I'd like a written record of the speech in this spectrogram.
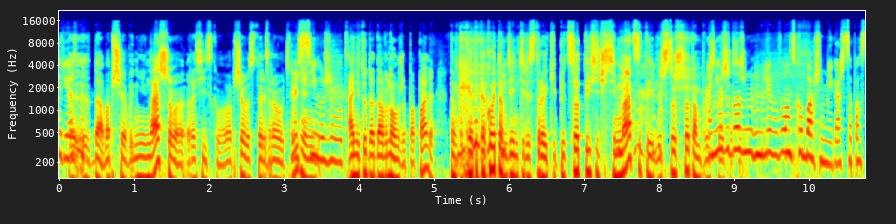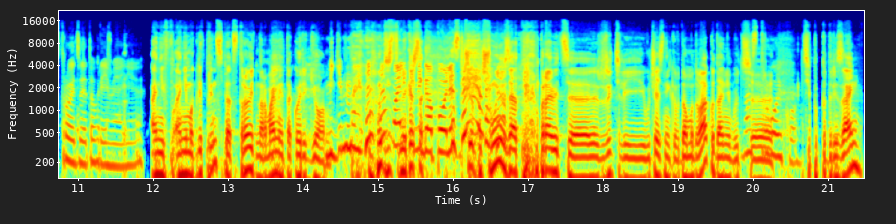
Серьезно? Э, Да, вообще не нашего российского, вообще в истории мирового телевидения. Красиво Они, живут. они туда давно уже попали. Там какая-то, какой там день телестройки? 500 тысяч 17 или что, что там Они происходит? уже сейчас? должны были Вавилонскую башню, мне кажется, построить за это время. Они... Они, они могли, в принципе, отстроить нормальный такой регион. Ну, Маленький мегаполис. Че- Почему нельзя отправить э, жителей и участников Дома-2 куда-нибудь, э, типа под Рязань,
